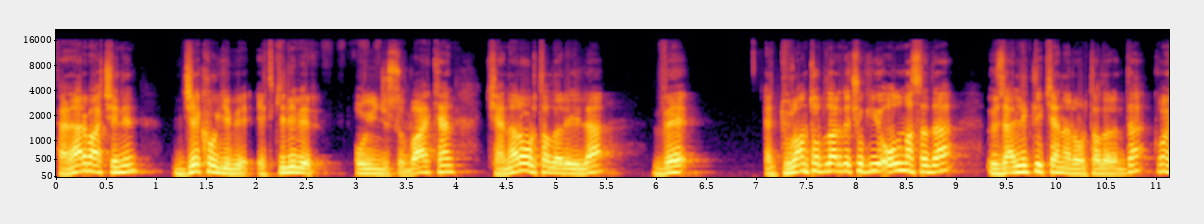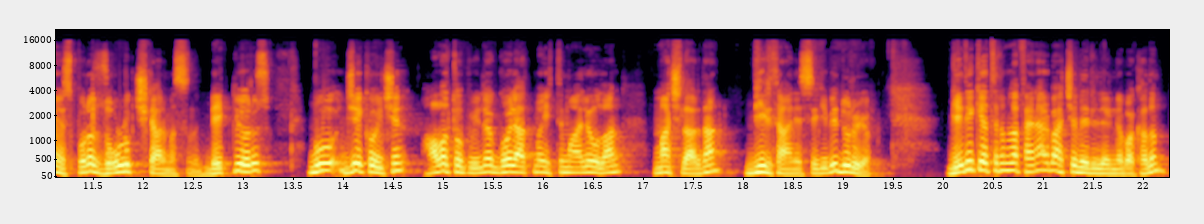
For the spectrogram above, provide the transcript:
Fenerbahçe'nin Ceko gibi etkili bir oyuncusu varken kenar ortalarıyla ve yani e, duran toplarda çok iyi olmasa da özellikle kenar ortalarında Konyaspor'a zorluk çıkarmasını bekliyoruz. Bu Ceko için hava topuyla gol atma ihtimali olan maçlardan bir tanesi gibi duruyor. Gedik yatırımla Fenerbahçe verilerine bakalım.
